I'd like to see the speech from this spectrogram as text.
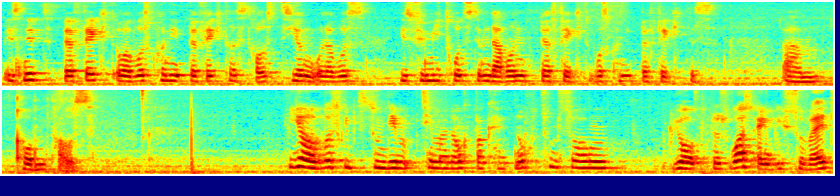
ist nicht perfekt, aber was kann ich Perfekteres draus ziehen oder was ist für mich trotzdem daran perfekt, was kann ich Perfektes ähm, haben draus. Ja, was gibt es zum Thema Dankbarkeit noch zum Sagen? Ja, das war es eigentlich soweit.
